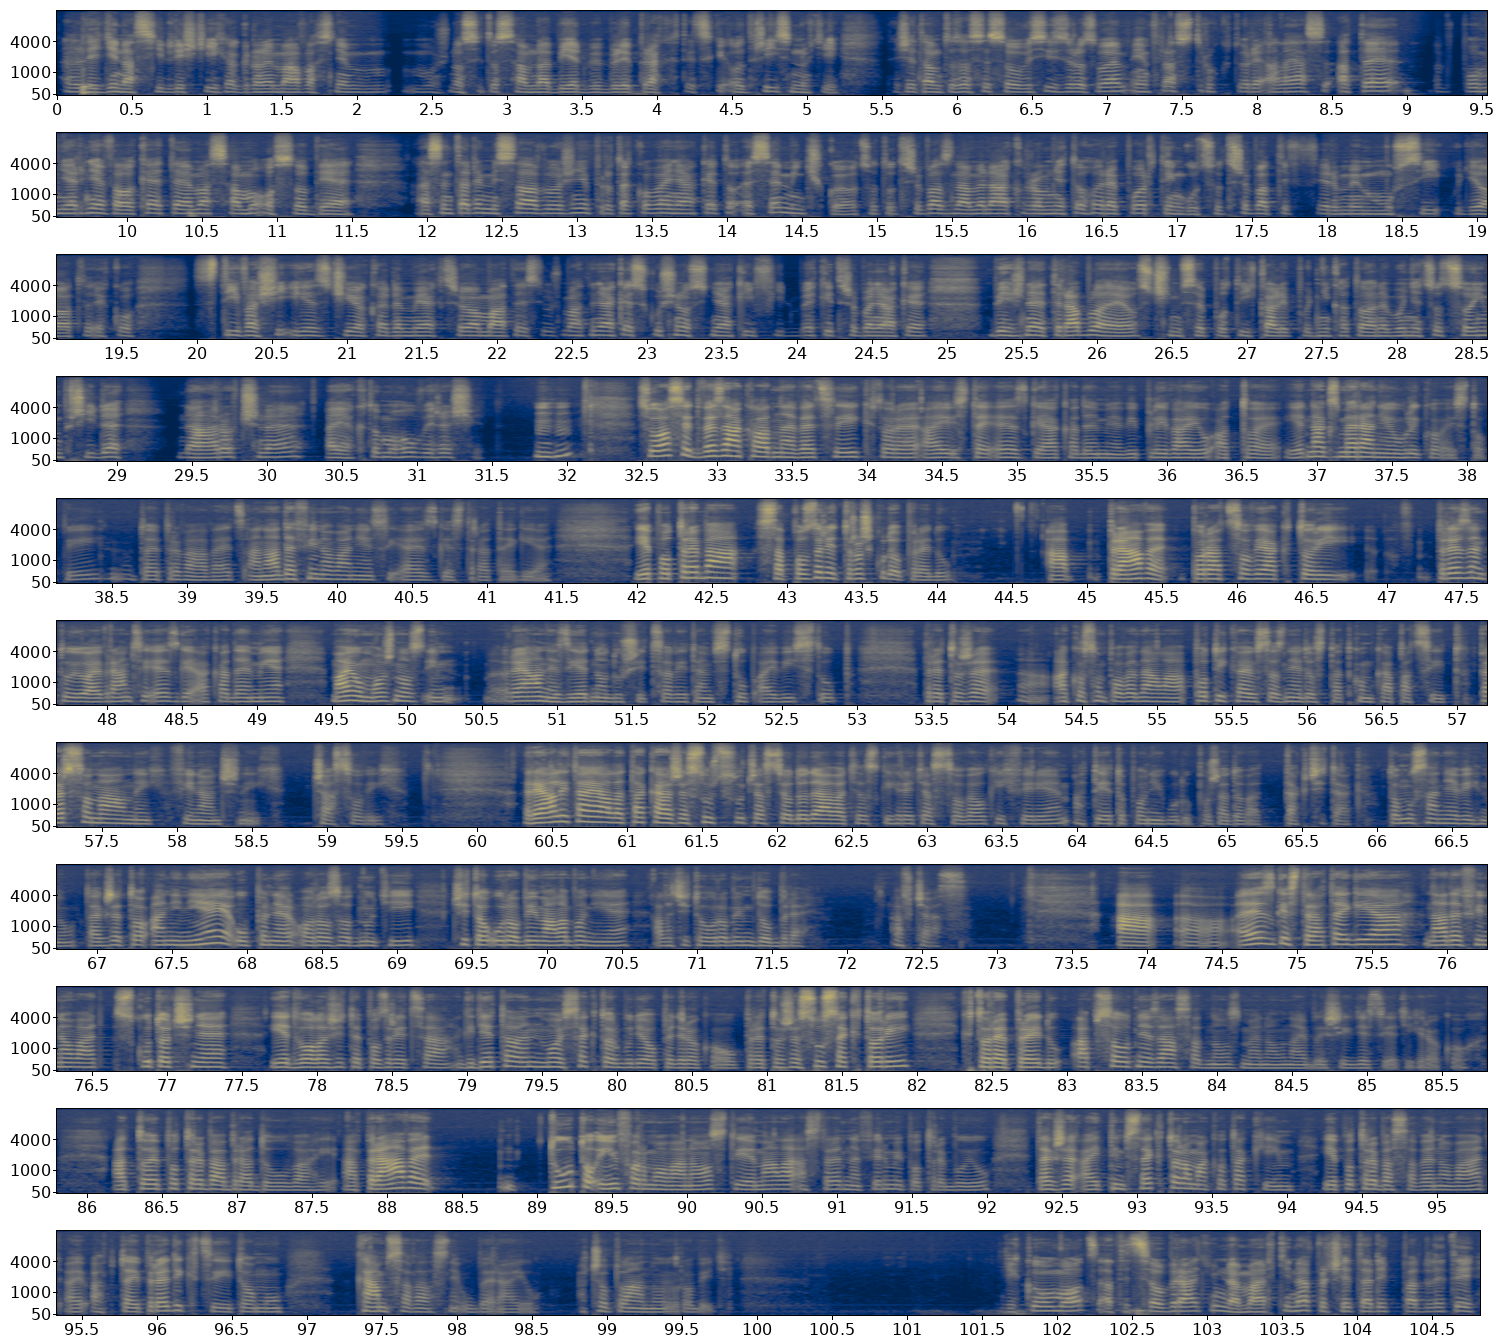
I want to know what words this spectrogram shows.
lidi na sídlištích a kdo nemá vlastně možnost si to sám nabíjet, by byli prakticky odříznutí. Takže tam to zase souvisí s rozvojem infrastruktury, ale já, a to je poměrně velké téma samo o sobě. A já jsem tady myslela vyloženě pro takové nějaké to SMIčko, jo, co to třeba znamená kromě toho reportingu, co třeba ty firmy musí udělat jako z té vaší ESG akademie, jak třeba máte, jestli už máte nějaké zkušenosti, nějaké feedbacky, třeba nějaké běžné trable, jo, s čím se potýkali podnikatelé, nebo něco, co jim přijde náročné a jak to mohou vyřešit? Mm-hmm. Sú asi dve základné veci, ktoré aj z tej ESG akadémie vyplývajú a to je jednak zmeranie uhlíkovej stopy, to je prvá vec, a nadefinovanie si ESG stratégie. Je potreba sa pozrieť trošku dopredu a práve poradcovia, ktorí prezentujú aj v rámci ESG akadémie, majú možnosť im reálne zjednodušiť celý ten vstup aj výstup, pretože, ako som povedala, potýkajú sa s nedostatkom kapacít personálnych, finančných časových. Realita je ale taká, že sú súčasťou dodávateľských reťazcov veľkých firiem a tieto po nich budú požadovať tak či tak. Tomu sa nevyhnú. Takže to ani nie je úplne o rozhodnutí, či to urobím alebo nie, ale či to urobím dobre a včas. A ESG stratégia nadefinovať skutočne je dôležité pozrieť sa, kde ten môj sektor bude o 5 rokov. Pretože sú sektory, ktoré prejdú absolútne zásadnou zmenou v najbližších desiatich rokoch. A to je potreba brať do úvahy. A práve túto informovanosť tie malé a stredné firmy potrebujú. Takže aj tým sektorom ako takým je potreba sa venovať aj a tej predikcii tomu, kam sa vlastne uberajú a čo plánujú robiť. Děkuji moc a teď se obrátím na Martina, protože tady padly ty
